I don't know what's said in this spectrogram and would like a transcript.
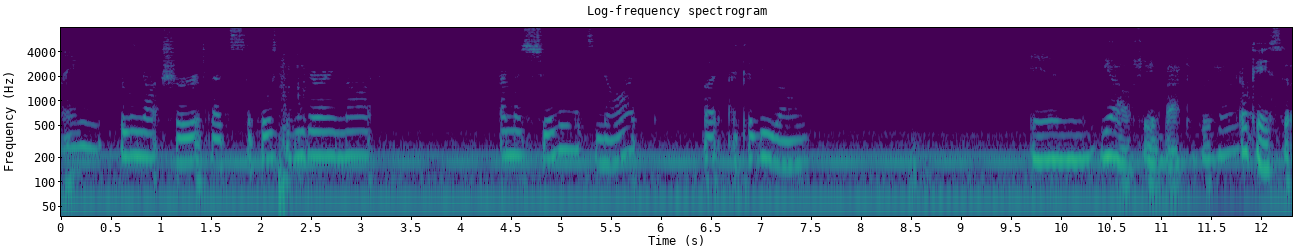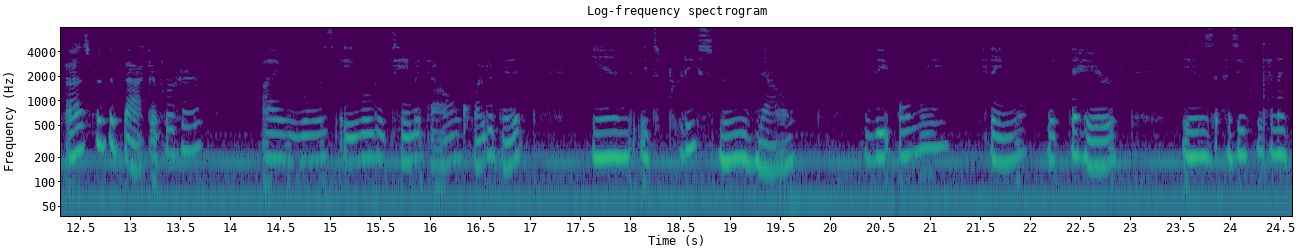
I'm really not sure if that's supposed to be there or not. I'm assuming it's not, but I could be wrong. And yeah, I'll show you the back of her hair. Okay, so as for the back of her hair, I was able to tame it down quite a bit, and it's pretty smooth now. The only thing with the hair is, as you can kind of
